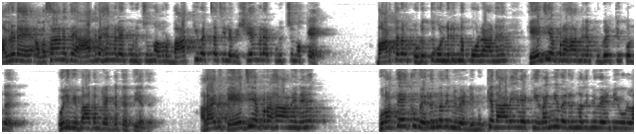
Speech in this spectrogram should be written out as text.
അവരുടെ അവസാനത്തെ ആഗ്രഹങ്ങളെ കുറിച്ചും അവർ ബാക്കി വെച്ച ചില വിഷയങ്ങളെ കുറിച്ചുമൊക്കെ വാർത്തകൾ കൊടുത്തുകൊണ്ടിരുന്നപ്പോഴാണ് കെ ജി അബ്രഹാമിനെ പുകഴ്ത്തിക്കൊണ്ട് ഒരു വിഭാഗം രംഗത്തെത്തിയത്. അതായത് കെ ജി അബ്രഹാമിന് പുറത്തേക്ക് വരുന്നതിന് വേണ്ടി മുഖ്യധാരയിലേക്ക് ഇറങ്ങി വരുന്നതിന് വേണ്ടിയുള്ള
